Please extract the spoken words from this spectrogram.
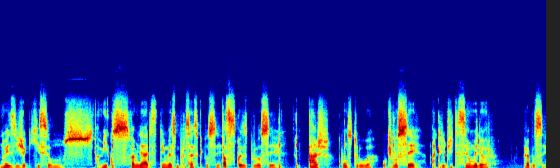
Não exija que seus amigos, familiares tenham o mesmo processo que você. Faça as coisas por você. Haja, construa o que você acredita ser o melhor para você.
